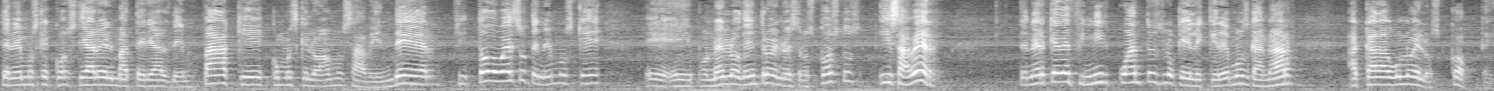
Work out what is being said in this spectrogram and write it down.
Tenemos que costear el material de empaque, cómo es que lo vamos a vender. Sí, todo eso tenemos que eh, eh, ponerlo dentro de nuestros costos y saber, tener que definir cuánto es lo que le queremos ganar a cada uno de los cupcakes.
